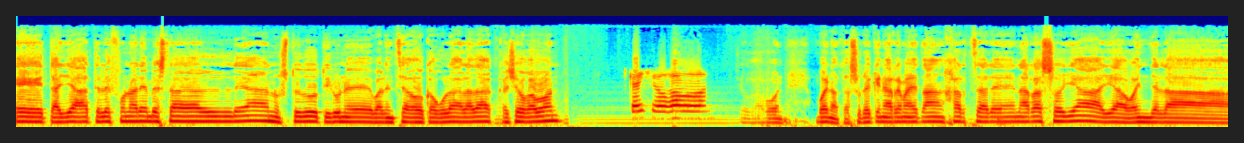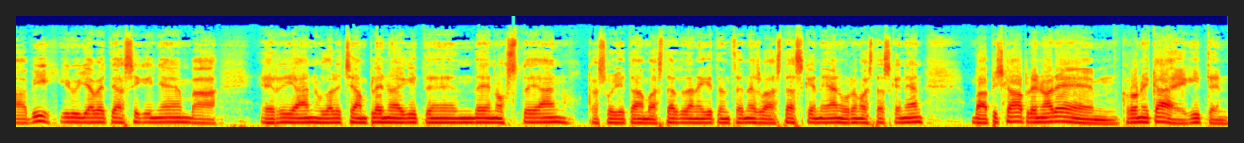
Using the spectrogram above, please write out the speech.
Eta ja telefonaren bestaldean, uste dut, irune balentziaga dokagula, ala da, kaixo gabon? Kaixo gabon. Gabon. Bueno, eta zurekin harremanetan jartzaren arrazoia, ja, oain dela bi, iru jabete hasi ginen, ba, herrian, udaletxean pleno egiten den ostean, kasu horietan, ba, egiten zenez, ba, azte azkenean, urrengo azte azkenean, ba, pixka plenoaren kronika egiten.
